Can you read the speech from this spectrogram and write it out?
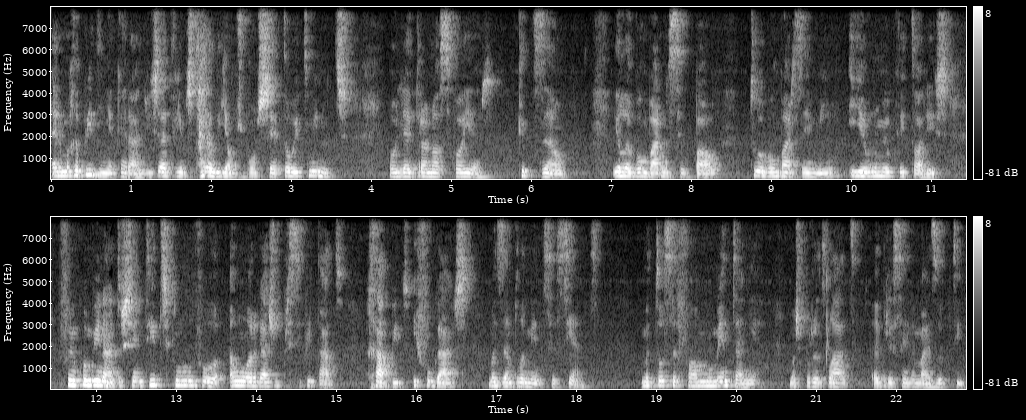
Era uma rapidinha, caralho, e já devíamos estar ali há uns bons sete ou oito minutos. Olhei para o nosso foyer. Que tesão! Ele a bombar no seu pau, tu a bombares em mim e eu no meu clitóris. Foi um combinado dos sentidos que me levou a um orgasmo precipitado, rápido e fugaz, mas amplamente saciante. Matou-se a fome momentânea, mas por outro lado abriu-se ainda mais o apetite.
